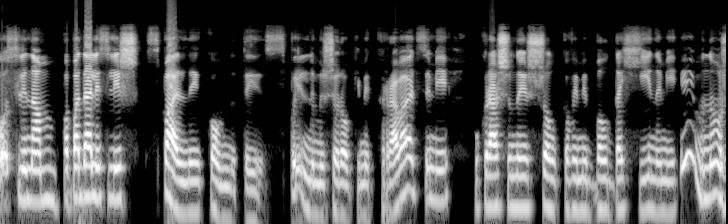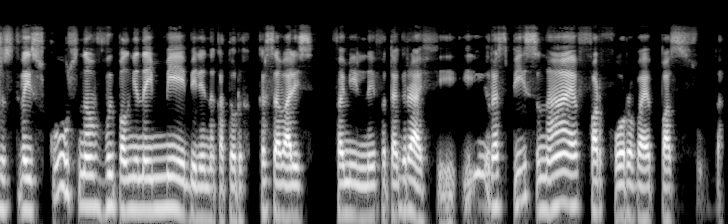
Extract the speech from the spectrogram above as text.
После нам попадались лишь спальные комнаты с пыльными широкими кроватями, украшенные шелковыми балдахинами и множество искусно выполненной мебели, на которых красовались фамильные фотографии и расписанная фарфоровая посуда.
